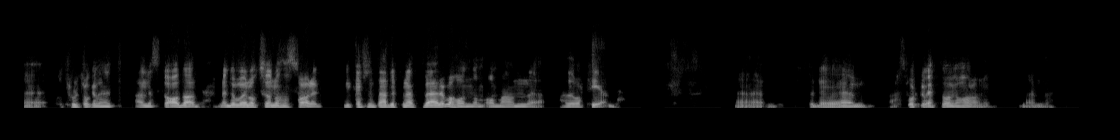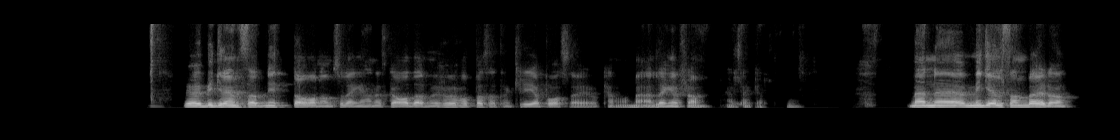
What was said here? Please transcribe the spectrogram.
eh, otroligt tråkigt att han är skadad, men det var ju också någon som sa det. Vi kanske inte hade kunnat värva honom om han hade varit hel. Eh, så det är svårt att veta vad vi har honom. Men... Vi har ju begränsad nytta av honom så länge han är skadad, men vi får hoppas att han kryar på sig och kan vara med längre fram helt enkelt. Men eh, Miguel Sandberg då?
